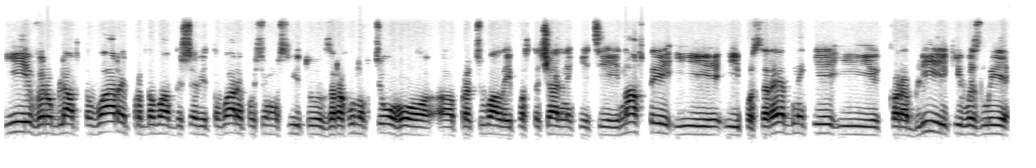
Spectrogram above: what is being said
І виробляв товари, продавав дешеві товари по всьому світу. За рахунок цього е, працювали і постачальники цієї нафти, і, і посередники, і кораблі, які везли е,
